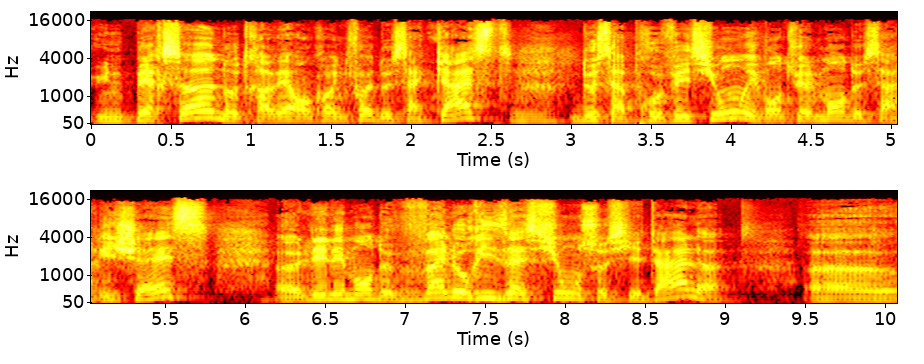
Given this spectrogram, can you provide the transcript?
une personne au travers, encore une fois, de sa caste, mmh. de sa profession, éventuellement de sa richesse, euh, l'élément de valorisation sociétale. Euh,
